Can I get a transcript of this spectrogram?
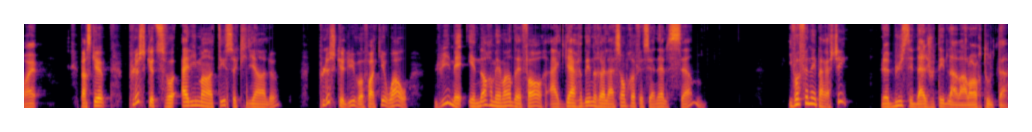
Ouais. Parce que plus que tu vas alimenter ce client-là, plus que lui va faire OK, wow, lui met énormément d'efforts à garder une relation professionnelle saine, il va finir par acheter. Le but, c'est d'ajouter de la valeur tout le temps.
